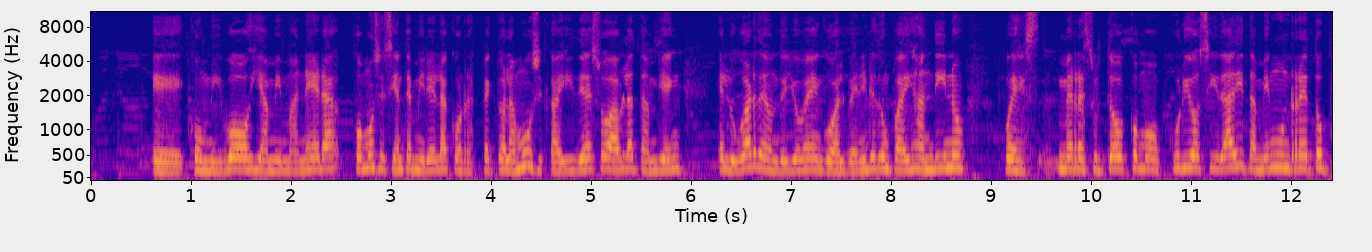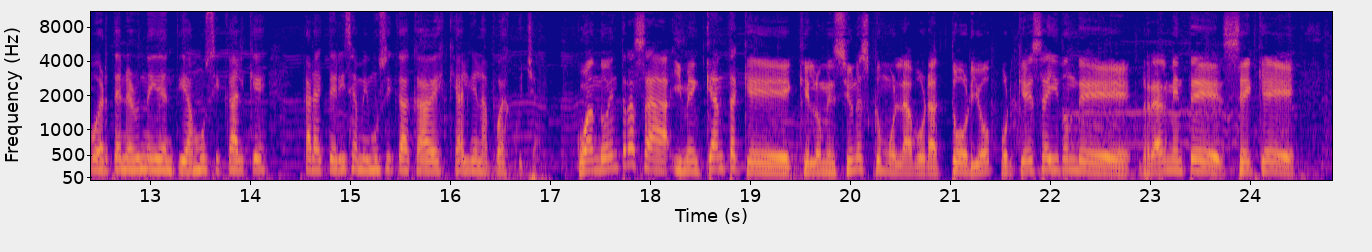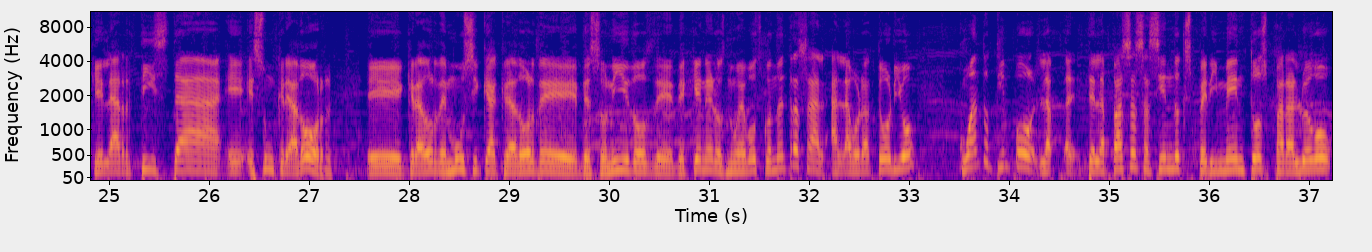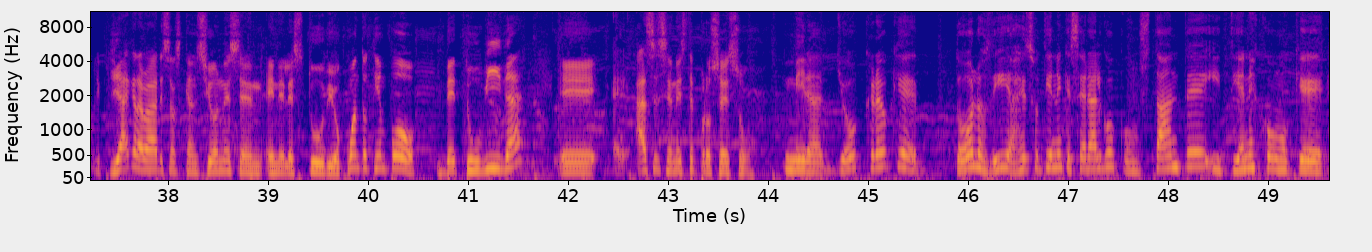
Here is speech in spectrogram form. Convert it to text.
eh, con mi voz y a mi manera cómo se siente Mirela con respecto a la música y de eso habla también el lugar de donde yo vengo. Al venir de un país andino, pues me resultó como curiosidad y también un reto poder tener una identidad musical que caracterice a mi música cada vez que alguien la pueda escuchar. Cuando entras a, y me encanta que, lo menciones como laboratorio, porque es ahí donde realmente sé que, el artista eh, es un creador. Eh, creador de música, creador de, sonidos, de, géneros nuevos. Cuando entras al, laboratorio, ¿cuánto tiempo eh, te la pasas haciendo experimentos para luego ya grabar esas canciones en, el estudio? ¿Cuánto tiempo de tu vida haces en este proceso? Mira, yo creo que todos los días. Eso tiene que ser algo constante y tienes como que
